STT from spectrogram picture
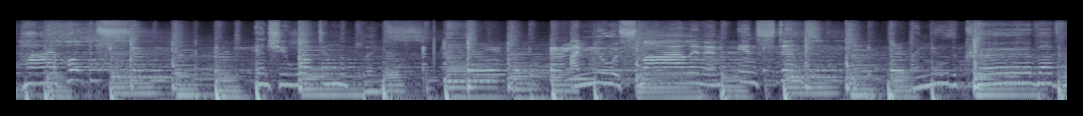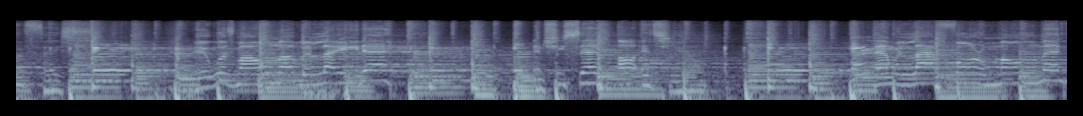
with high hopes, and she walked in the place. I knew her smile in an instant. I knew the curve of her face. It was my own lovely lady, and she said, "Oh, it's you." Then we laughed for a moment,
